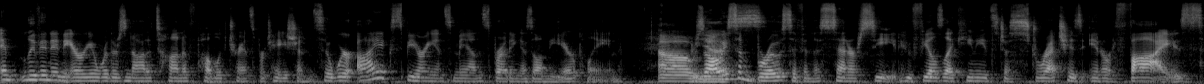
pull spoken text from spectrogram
am, live in an area where there's not a ton of public transportation. So where I experience man spreading is on the airplane. Oh, There's yes. always some Broseph in the center seat who feels like he needs to stretch his inner thighs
